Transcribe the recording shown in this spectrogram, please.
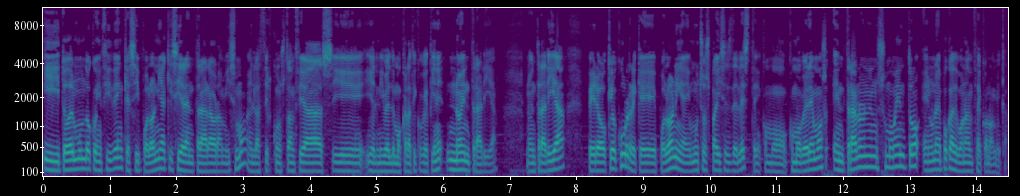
y todo el mundo coincide en que si Polonia quisiera entrar ahora mismo, en las circunstancias y, el nivel democrático que tiene, no entraría. No entraría, pero ¿qué ocurre? Que Polonia y muchos países del este, como, como veremos, entraron en su momento en una época de bonanza económica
